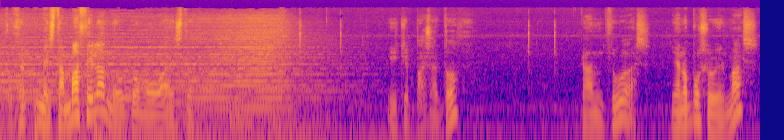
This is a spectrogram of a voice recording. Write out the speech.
Entonces, ¿me están vacilando? ¿Cómo va esto? ¿Y qué pasa todo? Ganzúas. Ya no puedo subir más.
